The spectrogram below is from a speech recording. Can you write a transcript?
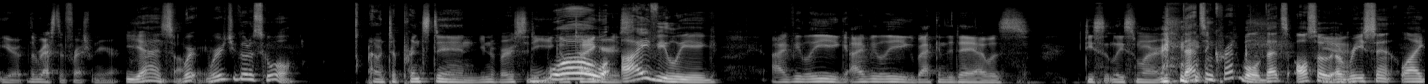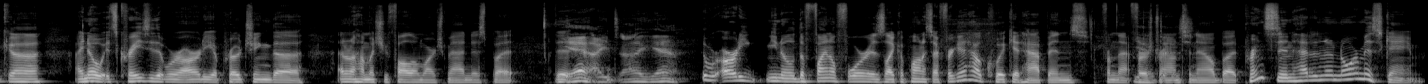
year, the rest of freshman year. Yes. Where year. where did you go to school? I went to Princeton University. Whoa, Tigers. Ivy League. Ivy League, Ivy League. Back in the day, I was decently smart. That's incredible. That's also a recent like uh I know it's crazy that we're already approaching the I don't know how much you follow March Madness, but the, yeah, I uh, yeah. we're already, you know, the final four is like upon us. I forget how quick it happens from that first it round does. to now, but Princeton had an enormous game.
